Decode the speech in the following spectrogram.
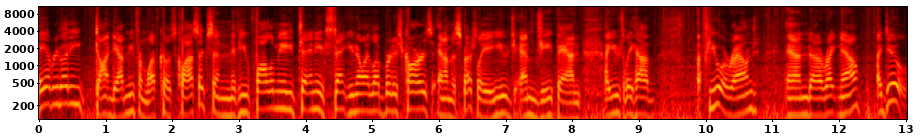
Hey everybody, Don Dabney from Left Coast Classics, and if you follow me to any extent, you know I love British cars, and I'm especially a huge MG fan. I usually have a few around, and uh, right now I do.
